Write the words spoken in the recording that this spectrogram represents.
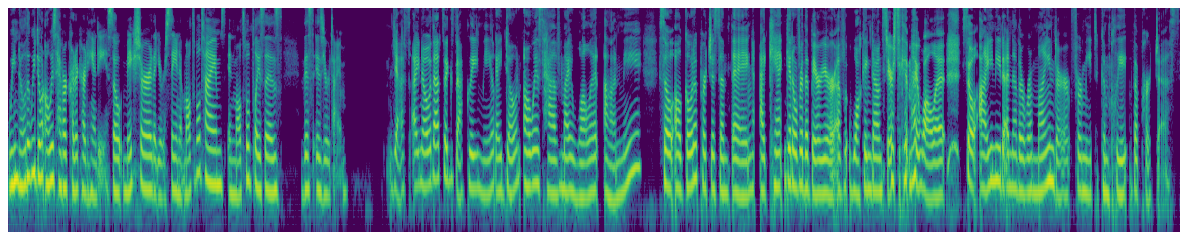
we know that we don't always have our credit card handy. So make sure that you're saying it multiple times in multiple places. This is your time. Yes, I know that's exactly me. I don't always have my wallet on me. So I'll go to purchase something. I can't get over the barrier of walking downstairs to get my wallet. So I need another reminder for me to complete the purchase.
